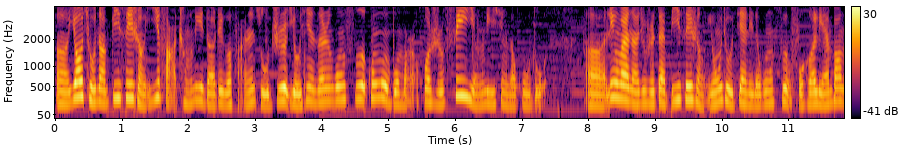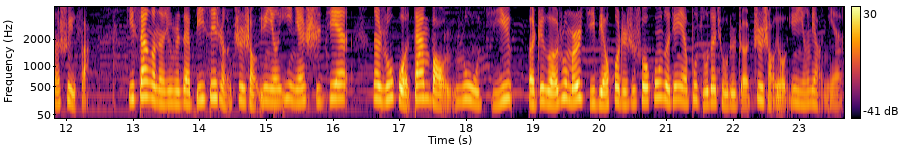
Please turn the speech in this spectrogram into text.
呃要求呢 BC 省依法成立的这个法人组织、有限责任公司、公共部门或是非盈利性的雇主。呃，另外呢，就是在 BC 省永久建立的公司，符合联邦的税法。第三个呢，就是在 BC 省至少运营一年时间。那如果担保入籍呃这个入门级别，或者是说工作经验不足的求职者，至少要运营两年。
